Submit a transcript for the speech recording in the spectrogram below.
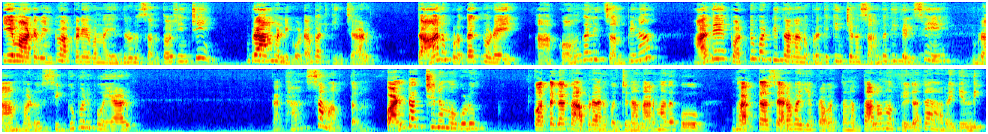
ఈ మాట వింటూ అక్కడే ఉన్న ఇంద్రుడు సంతోషించి బ్రాహ్మణ్ణి కూడా బతికించాడు. తాను కృతజ్ఞుడై ఆ కొంగని చంపినా అదే పట్టుబట్టి తనను బ్రతికించిన సంగతి తెలిసి బ్రాహ్మడు సిగ్గుపడిపోయాడు. కథ సమాప్తం. పంటొచ్చిన మొగుడు. కొత్తగా కాపురానికి వచ్చిన నర్మదకు భర్త శరవయ్య ప్రవర్తన తలనొప్పిగా తయారయ్యింది.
